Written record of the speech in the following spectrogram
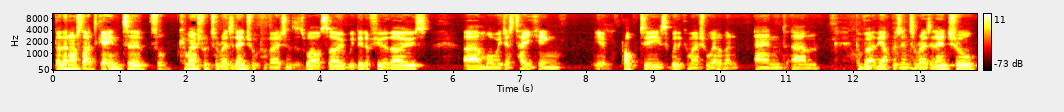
but then I started to get into sort of commercial to residential conversions as well. So we did a few of those um, where we're just taking you know, properties with a commercial element and um, converting the uppers into residential.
